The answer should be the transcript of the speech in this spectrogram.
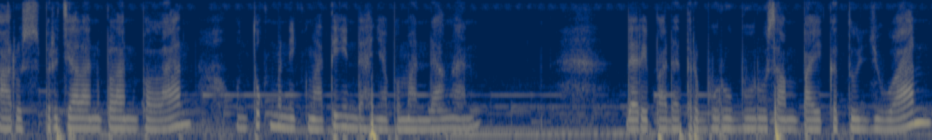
harus berjalan pelan-pelan untuk menikmati indahnya pemandangan. Daripada terburu-buru sampai ke tujuan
